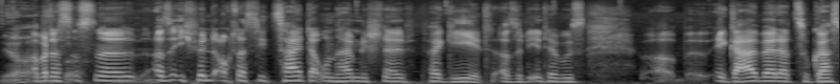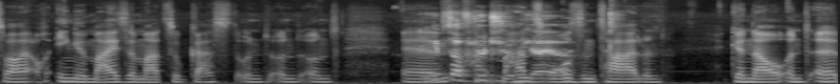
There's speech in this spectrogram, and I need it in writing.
Ja, Aber das super. ist eine, also ich finde auch, dass die Zeit da unheimlich schnell vergeht. Also die Interviews, äh, egal wer da zu Gast war, auch Inge Meise mal zu Gast und und und YouTube, Hans ja. Rosenthal und genau. Und äh,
